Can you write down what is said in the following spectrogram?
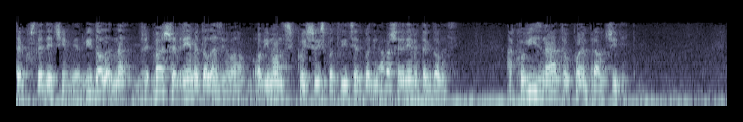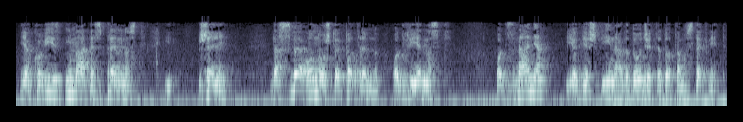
tek u sljedećem jer vi dola, na, vaše vrijeme dolazi ovam, ovi momci koji su ispod 30 godina a vaše vrijeme tek dolazi. Ako vi znate u kojem pravcu idete i ako vi imate spremnosti i želje da sve ono što je potrebno od vrijednosti od znanja i od vještina da dođete do tamo steknete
